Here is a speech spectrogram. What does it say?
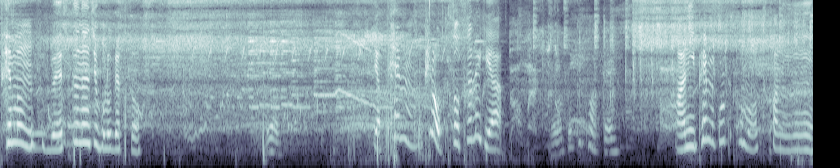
뱀은 왜 쓰는지 모르겠어. 야, 야, 팸 필요 없어. 쓰레기야. 내가 골키퍼 할게. 아니, 팸이 골키퍼면 어떡하니.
